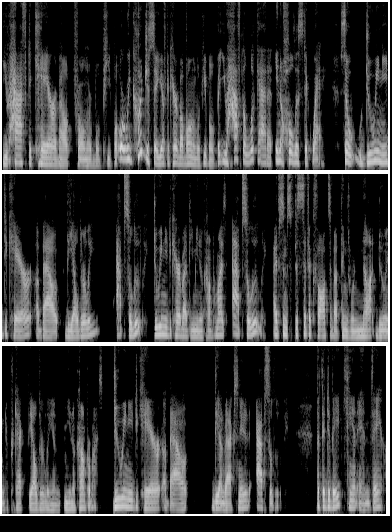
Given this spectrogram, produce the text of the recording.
you have to care about vulnerable people. Or we could just say you have to care about vulnerable people, but you have to look at it in a holistic way. So, do we need to care about the elderly? Absolutely. Do we need to care about the immunocompromised? Absolutely. I have some specific thoughts about things we're not doing to protect the elderly and immunocompromised. Do we need to care about the unvaccinated? Absolutely. But the debate can't end there.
